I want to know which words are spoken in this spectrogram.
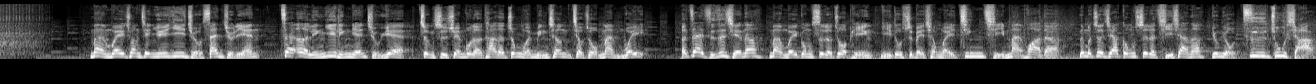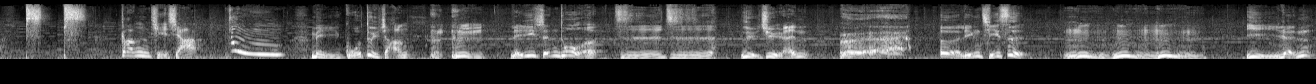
漫威创建于一九三九年，在二零一零年九月正式宣布了它的中文名称叫做漫威。而在此之前呢，漫威公司的作品一度是被称为惊奇漫画的。那么这家公司的旗下呢，拥有蜘蛛侠、钢铁侠、美国队长、雷神托尔、滋滋。绿巨人，恶灵骑士，嗯嗯嗯，蚁人，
